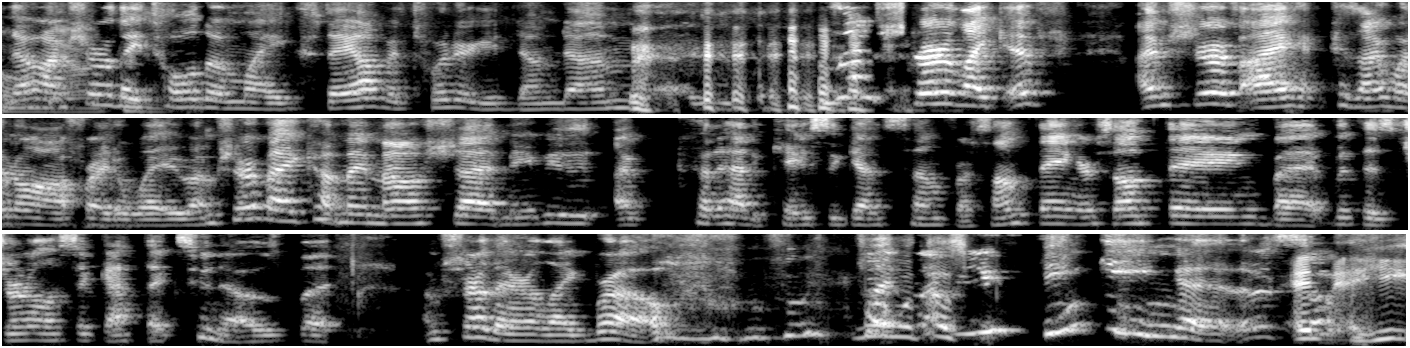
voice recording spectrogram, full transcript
No, I'm sure they told him like, stay off of Twitter, you dumb dumb. I'm sure, like, if I'm sure if I, because I went off right away, I'm sure if I cut my mouth shut, maybe I could have had a case against him for something or something. But with his journalistic ethics, who knows? But I'm sure they're like, bro, like, what that's- were you thinking? That was so and he,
